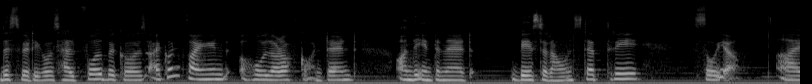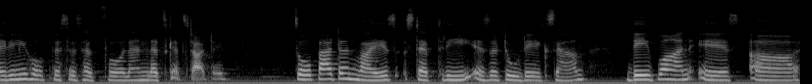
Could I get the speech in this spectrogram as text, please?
this video is helpful because I couldn't find a whole lot of content on the internet based around step three. So, yeah, I really hope this is helpful, and let's get started. So, pattern wise, step three is a two day exam Day one is a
